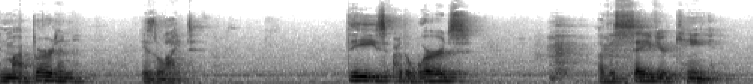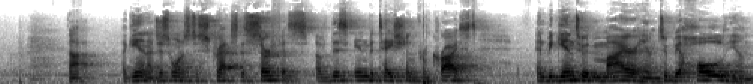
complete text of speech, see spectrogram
and my burden is light. These are the words of the Savior King. Now, again, I just want us to scratch the surface of this invitation from Christ and begin to admire Him, to behold Him.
